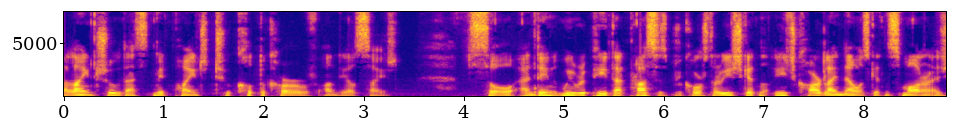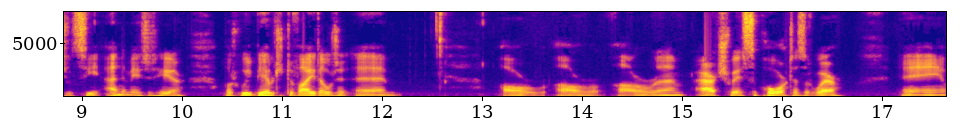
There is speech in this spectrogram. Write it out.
a line through that midpoint to cut the curve on the outside. So, and then we repeat that process, but of course they're each getting, each chord line now is getting smaller as you'll see animated here, but we'll be able to divide out, um, our, our, our, um, archway support as it were, uh,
